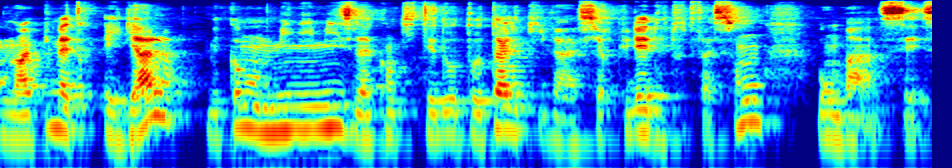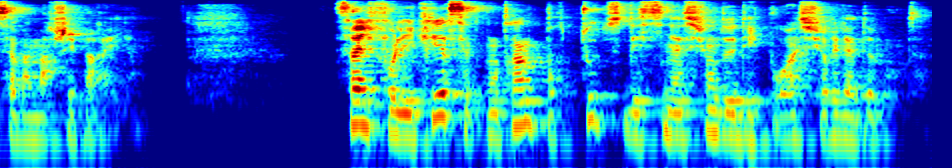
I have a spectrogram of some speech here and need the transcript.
on aurait pu mettre égal, mais comme on minimise la quantité d'eau totale qui va circuler de toute façon, bon ben ça va marcher pareil. Ça, il faut l'écrire, cette contrainte, pour toute destination de D, pour assurer la demande.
